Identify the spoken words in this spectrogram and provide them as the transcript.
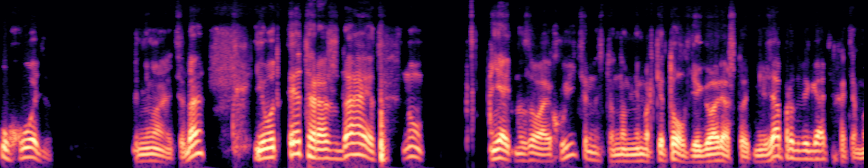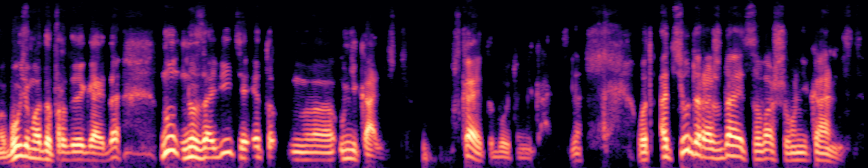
уходят. Понимаете, да? И вот это рождает, ну, я это называю охуительностью, но мне маркетологи говорят, что это нельзя продвигать, хотя мы будем это продвигать, да. Ну, назовите это э, уникальностью. Пускай это будет уникальность, да. Вот отсюда рождается ваша уникальность.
